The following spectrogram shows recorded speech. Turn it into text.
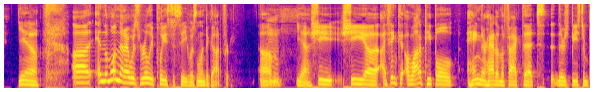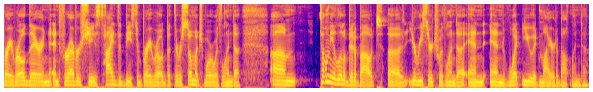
yeah, uh, and the one that I was really pleased to see was Linda Godfrey. Um, mm. Yeah, she she. Uh, I think a lot of people hang their hat on the fact that there's Beast of Bray Road there, and, and forever she is tied to the Beast of Bray Road, but there was so much more with Linda. Um, tell me a little bit about uh, your research with Linda and and what you admired about Linda.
